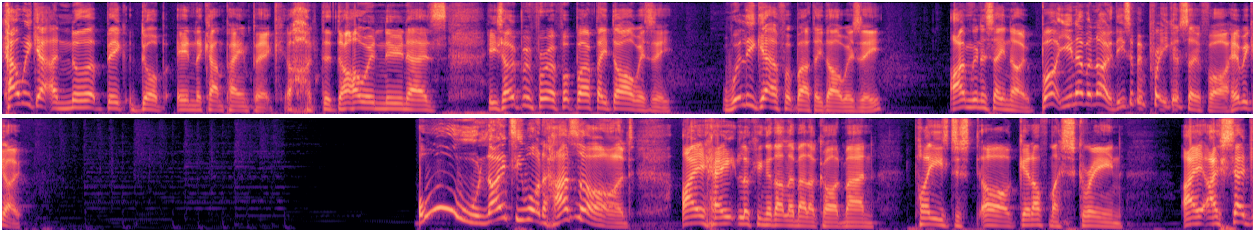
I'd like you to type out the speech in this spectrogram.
Can we get another big dub in the campaign pick? Oh, the Darwin Nunez. He's hoping for a FUT birthday Darwizzy. Will he get a FUT birthday Darwizzy? I'm going to say no. But you never know. These have been pretty good so far. Here we go. Ooh, 91 Hazard. I hate looking at that Lamela card, man. Please just oh get off my screen. I, I said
